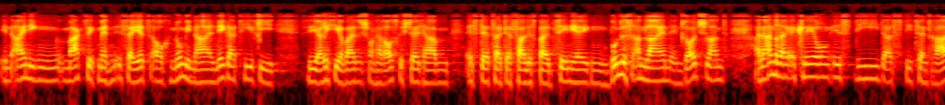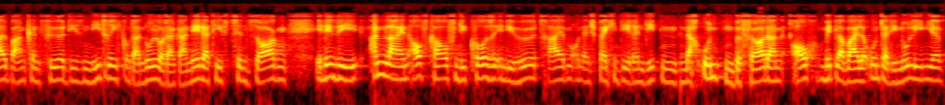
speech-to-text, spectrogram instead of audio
in einigen Marktsegmenten ist er jetzt auch nominal negativ, wie Sie ja richtigerweise schon herausgestellt haben, es derzeit der Fall ist bei zehnjährigen Bundesanleihen in Deutschland. Eine andere Erklärung ist die, dass die Zentralbanken für diesen Niedrig- oder Null- oder gar Negativzins sorgen, indem sie Anleihen aufkaufen, die Kurse in die Höhe treiben und entsprechend die Renditen nach unten befördern, auch mittlerweile unter die Nulllinie.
